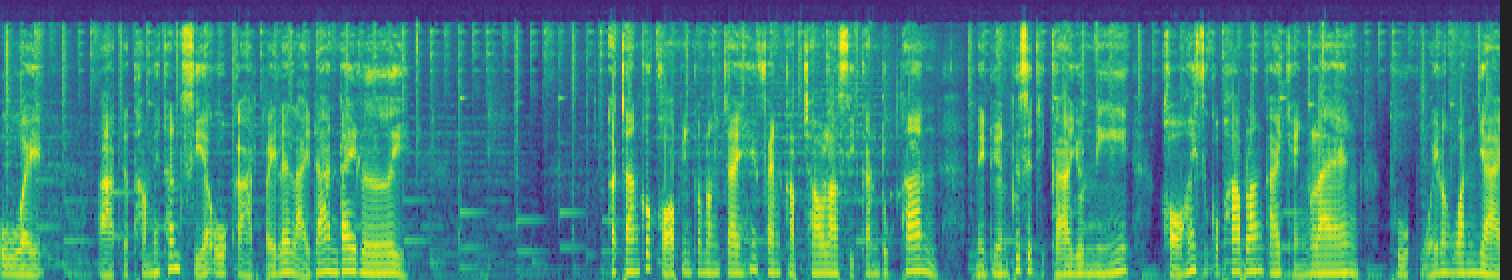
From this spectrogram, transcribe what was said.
ป่วย อาจจะทำให้ท่านเสียโอกาสไปหลาย ๆ ด้านได้เลย อาจารย์ก็ขอเป็นกำลังใจให้แฟนคลับชาวราศีกันทุกท่าน ในเดือนพฤศจิกายนนี้ ขอให้สุขภาพร่างกายแข็งแรง ถูกหวยรางวัลใหญ่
